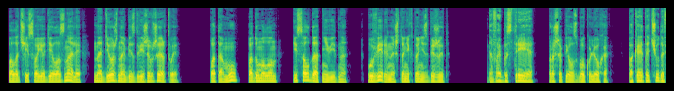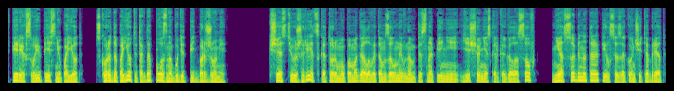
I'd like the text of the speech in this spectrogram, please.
Палачи свое дело знали, надежно обездвижив жертвы. «Потому», — подумал он, — «и солдат не видно. Уверены, что никто не сбежит». «Давай быстрее», — прошипел сбоку Леха, «пока это чудо в перьях свою песню поет. Скоро допоет, и тогда поздно будет пить боржоми». К счастью, жрец, которому помогало в этом заунывном песнопении еще несколько голосов, не особенно торопился закончить обряд.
